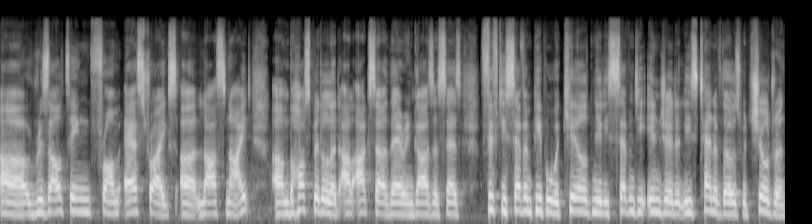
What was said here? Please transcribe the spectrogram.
uh, resulting from airstrikes uh, last night. Um, the hospital at Al Aqsa there in Gaza says 57 people were killed, nearly 70 injured, at least 10 of those were children,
